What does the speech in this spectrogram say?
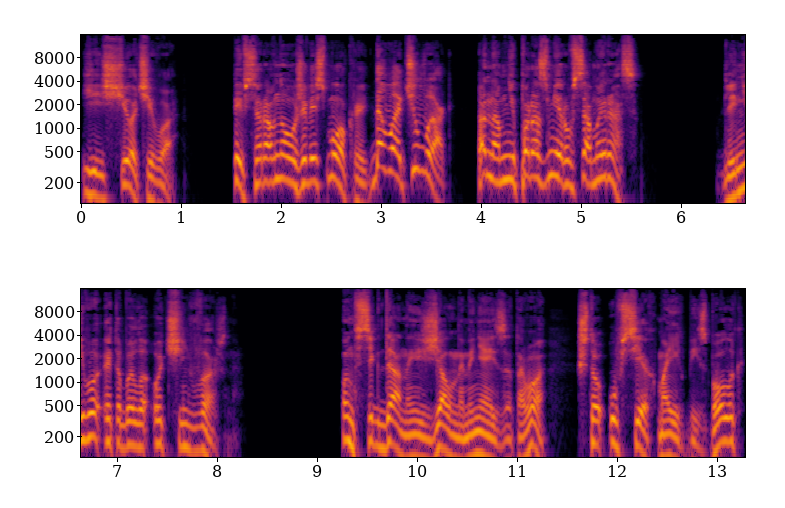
«Еще чего! Ты все равно уже весь мокрый! Давай, чувак! Она мне по размеру в самый раз!» Для него это было очень важно. Он всегда наезжал на меня из-за того, что у всех моих бейсболок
